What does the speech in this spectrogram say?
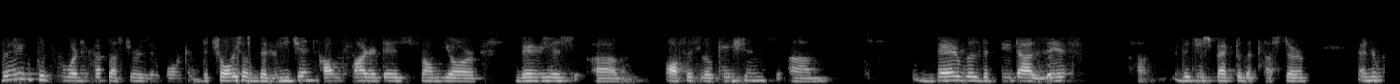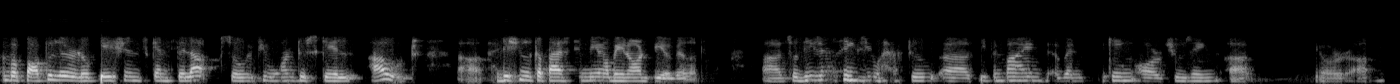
where you put your Vertica cluster is important. The choice of the region, how far it is from your various um, office locations, um, where will the data live uh, with respect to the cluster. And remember, popular locations can fill up. So if you want to scale out, uh, additional capacity may or may not be available. Uh, so these are things you have to uh, keep in mind when picking or choosing uh, your um,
